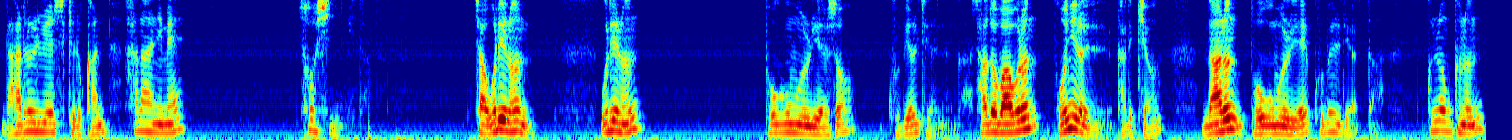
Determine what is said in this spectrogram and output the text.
나를 위해서 기록한 하나님의 서신입니다. 자, 우리는 우리는 복음을 위해서 구별되었는가? 사도 바울은 본인을 가리켜 나는 복음을 위해 구별되었다. 그럼 그는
